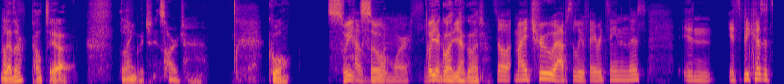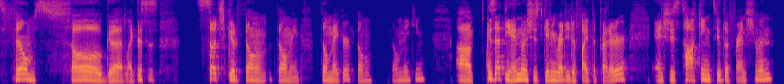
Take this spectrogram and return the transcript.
leather pelt. yeah. language is hard. Cool, sweet. have So, one more. Scene oh yeah, now. go ahead. Yeah, go ahead. So my true absolute favorite scene in this, in it's because it's filmed so good. Like this is such good film filming, filmmaker, film filmmaking. Um, is at the end when she's getting ready to fight the predator, and she's talking to the Frenchman,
